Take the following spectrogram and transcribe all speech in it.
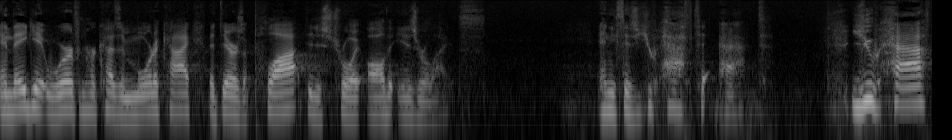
And they get word from her cousin Mordecai that there is a plot to destroy all the Israelites. And he says, You have to act. You have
